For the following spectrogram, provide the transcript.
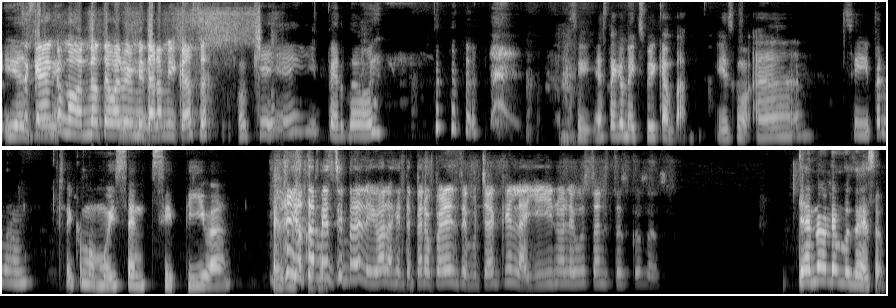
Y yo Se quedan de, como, no te vuelvo a invitar a eh, mi casa. ok, perdón. Sí, hasta que me explican, va. Y es como, ah, sí, perdón. Soy como muy sensitiva. Yo también cosas. siempre le digo a la gente, pero espérense, mucha que a la Gigi no le gustan estas cosas. Ya no hablemos de eso.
